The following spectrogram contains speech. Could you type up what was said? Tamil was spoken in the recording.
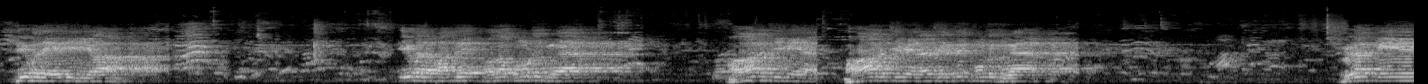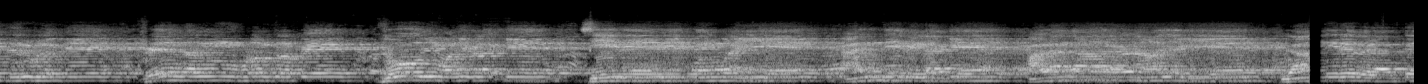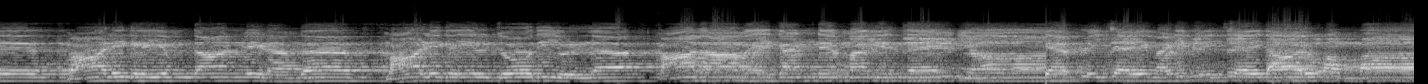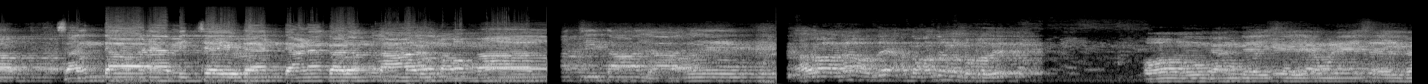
தீபத்தை ஏற்றிட்டீங்களா தீபத்தை பார்த்து மகாலட்சுமியை நினைச்சிட்டு விளக்கே திருவிளக்கே வேந்தன் உடன் பிறப்பே ஜோதி மணி விளக்கே ஸ்ரீதேவி பொன்மணியே அந்தி விளக்கே அலங்கார நாயகியே. திருவிளக்கு மாளிகையும் தான் விளங்க மாளிகையில் ஜோதியுள்ள மடி பிச்சை தாரும் அம்மா சந்தான பிச்சையுடன் தனங்களும் தாரும் அம்மா தாயாரே அதனாலதான் வந்து அந்த மந்திரங்கள் சொல்றது. ஓம் கங்கை யமுனை சைவ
